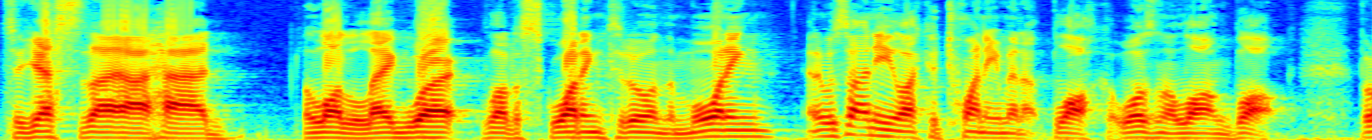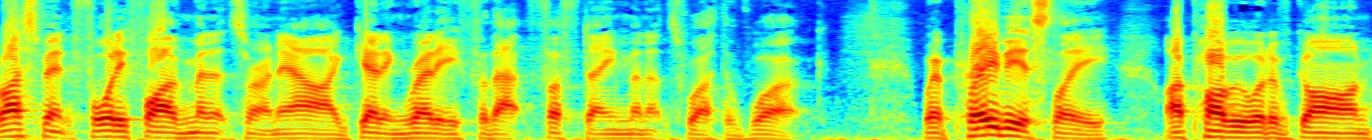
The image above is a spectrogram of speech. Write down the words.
So, yesterday I had a lot of leg work, a lot of squatting to do in the morning, and it was only like a 20 minute block. It wasn't a long block, but I spent 45 minutes or an hour getting ready for that 15 minutes worth of work. Where previously I probably would have gone,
